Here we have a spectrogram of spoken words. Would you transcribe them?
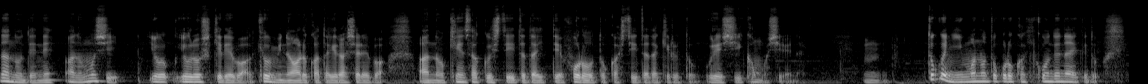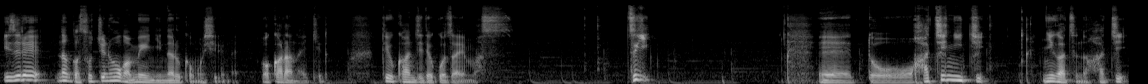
なのでねあのもしよろしければ興味のある方いらっしゃればあの検索していただいてフォローとかしていただけると嬉しいかもしれない。うん。特に今のところ書き込んでないけどいずれなんかそっちの方がメインになるかもしれない。わからないけど。っていう感じでございます。次。えっ、と8日2月の8、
